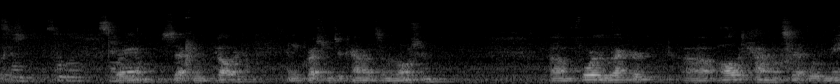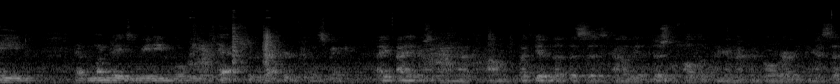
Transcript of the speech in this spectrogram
please? Graham, second Peller. Any questions or comments on the motion? Um, For the record, uh, all the comments that were made at Monday's meeting will be attached to the record for this meeting. I, I understand that, um, but given that this is kind of the official public thing, I'm not gonna go over everything I said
